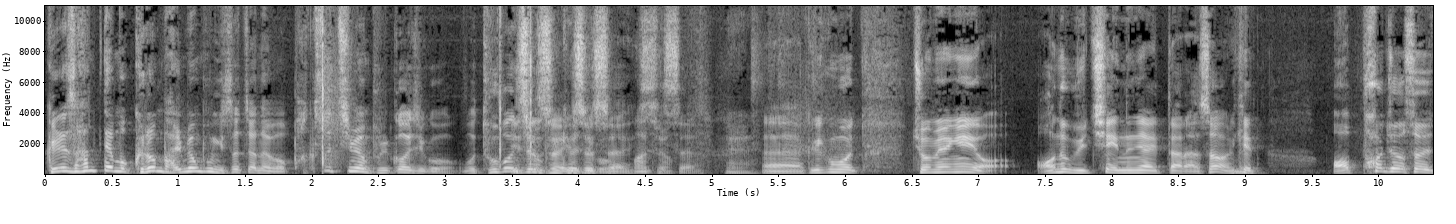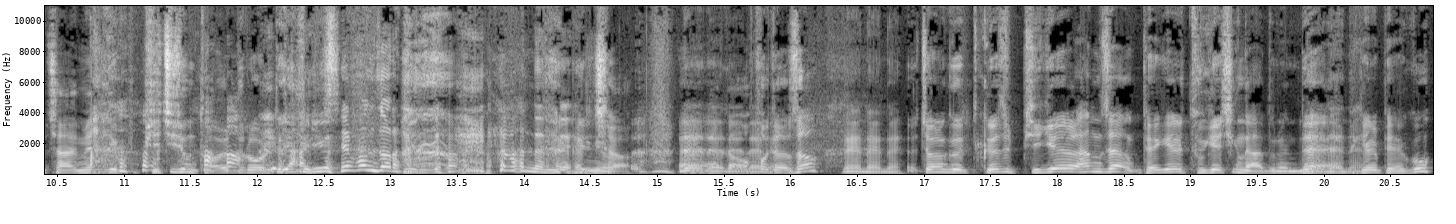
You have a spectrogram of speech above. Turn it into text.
그래서 한때 뭐 그런 발명품 있었잖아요. 뭐 박수 치면 불 꺼지고 뭐 두 번 치면 불 켜지고. 있었어요. 맞아. 있었어요. 네. 네. 그리고 뭐 조명이 어느 위치에 있느냐에 따라서 이렇게 네. 엎어져서 자면 빛이 좀 덜 들어올 때. 야, 이거 해본 사람인데. 해봤는데. 그렇죠. 네네 네. 엎어져서. 네네네. 저는 그, 그래서 비계를 항상 베개를 두 개씩 놔두는데. 네네네. 비계를 베고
